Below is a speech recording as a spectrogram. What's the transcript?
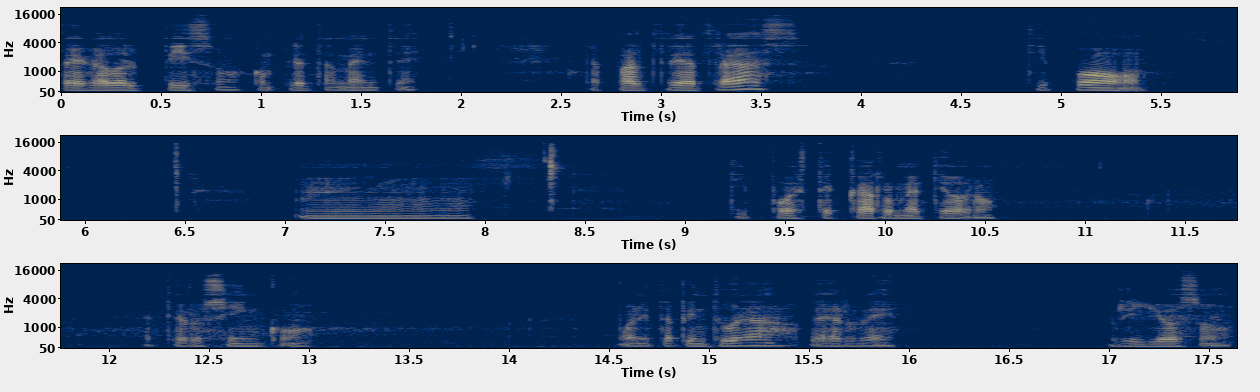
pegado al piso completamente. La parte de atrás, tipo, mm, tipo este carro Meteoro, Meteoro 5. Bonita pintura, verde, brilloso.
